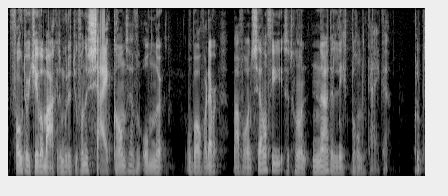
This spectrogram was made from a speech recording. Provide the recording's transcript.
fotootje wil maken, dan moet het natuurlijk van de zijkant en van onder of boven, whatever. Maar voor een selfie is het gewoon naar de lichtbron kijken. Klopt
